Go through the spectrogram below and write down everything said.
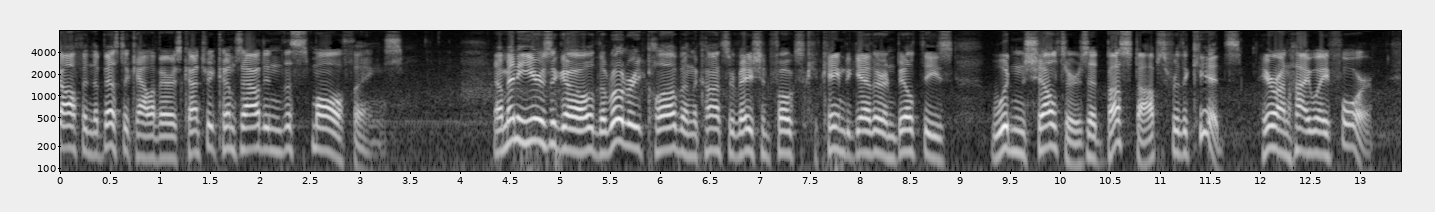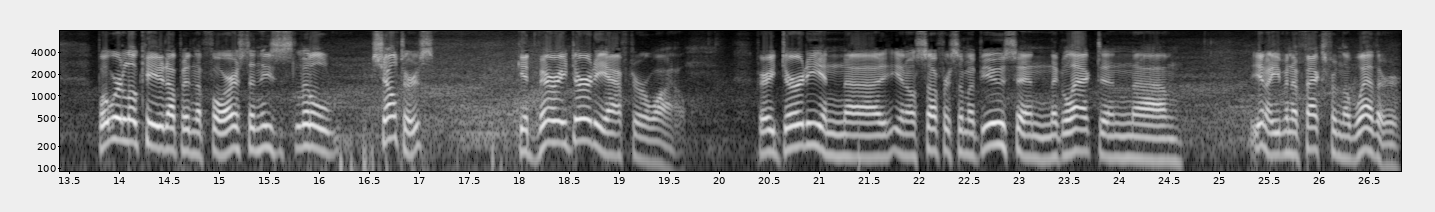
often, the best of Calaveras country comes out in the small things. Now, many years ago, the Rotary Club and the conservation folks came together and built these wooden shelters at bus stops for the kids here on Highway 4. But we're located up in the forest, and these little shelters get very dirty after a while. Very dirty and, uh, you know, suffer some abuse and neglect and, um, you know, even effects from the weather.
